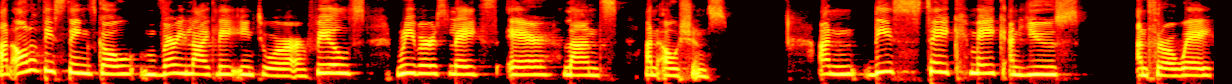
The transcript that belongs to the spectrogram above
And all of these things go very likely into our fields, rivers, lakes, air, lands, and oceans. And these take, make, and use and throw away,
